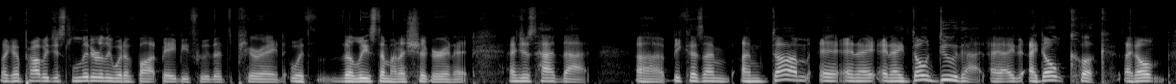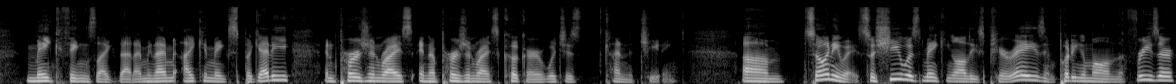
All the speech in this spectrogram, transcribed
Like I probably just literally would have bought baby food that's pureed with the least amount of sugar in it, and just had that. Uh, because I'm I'm dumb and, and, I and I don't do that. I, I, I don't cook. I don't make things like that. I mean I'm I can make spaghetti and Persian rice in a Persian rice cooker, which is kind of cheating. Um, so anyway, so she was making all these purees and putting them all in the freezer.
